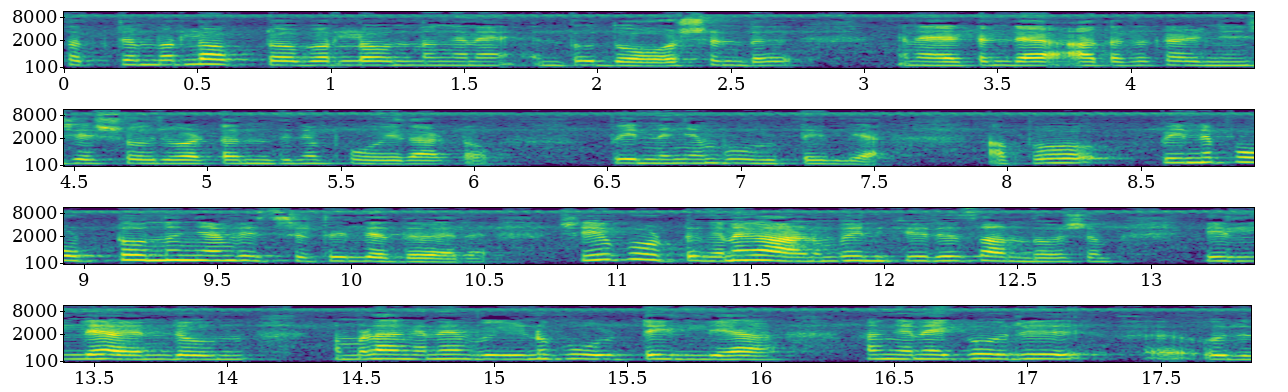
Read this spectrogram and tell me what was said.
സെപ്റ്റംബറിലോ ഒക്ടോബറിലോ ഒന്നിങ്ങനെ എന്തോ ദോഷമുണ്ട് അങ്ങനെ ഏട്ടന്റെ അതൊക്കെ കഴിഞ്ഞതിന് ശേഷം ഒരു വട്ടം ഇതിന് പോയതാട്ടോ. പിന്നെ ഞാൻ പോയിട്ടില്ല അപ്പോൾ പിന്നെ പൊട്ടൊന്നും ഞാൻ വെച്ചിട്ടില്ല ഇതുവരെ. പക്ഷേ ഈ പൊട്ട് ഇങ്ങനെ കാണുമ്പോൾ എനിക്കൊരു സന്തോഷം. ഇല്ല എന്റെ ഒന്നും നമ്മളങ്ങനെ വീണ് പോയിട്ടില്ല അങ്ങനെയൊക്കെ ഒരു ഒരു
